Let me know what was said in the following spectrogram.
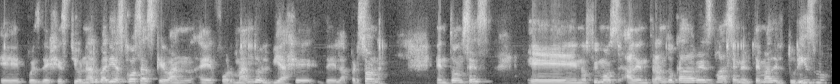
eh, pues de gestionar varias cosas que van eh, formando el viaje de la persona. Entonces, nos fuimos adentrando cada vez más en el tema del turismo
